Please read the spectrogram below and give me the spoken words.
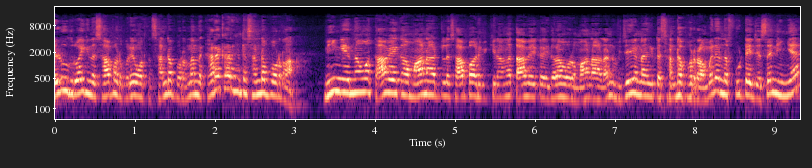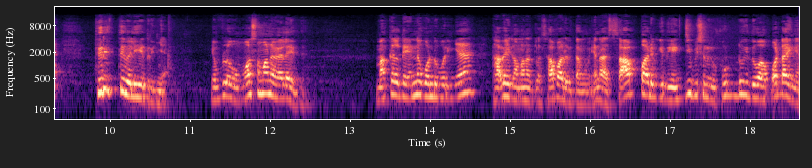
எழுபது ரூபாய்க்கு இந்த சாப்பாடு போய் ஒருத்தன் சண்டை போடுறான்னா அந்த கடைக்காரங்கிட்ட சண்டை போடுறான். நீங்க என்னவோ தாவேக்கா மாநாட்டில் சாப்பாடு விற்கிறாங்க தாவேக்கா இதெல்லாம் ஒரு மாநாடான்னு விஜய் அண்ணா கிட்ட சண்டை போடுற மாதிரி அந்த ஃபுட்டேஜஸை நீங்க திரித்து வெளியிடுறீங்க. எவ்வளவு மோசமான வேலை இது. மக்கள்கிட்ட என்ன கொண்டு போறீங்க? தாவே மாநாட்டில் சாப்பாடு வித்தாங்க. ஏன்னா சாப்பாடு விற்கிறது எக்ஸிபிஷனுக்கு ஃபுட்டு இதுவாக போட்டாங்க.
